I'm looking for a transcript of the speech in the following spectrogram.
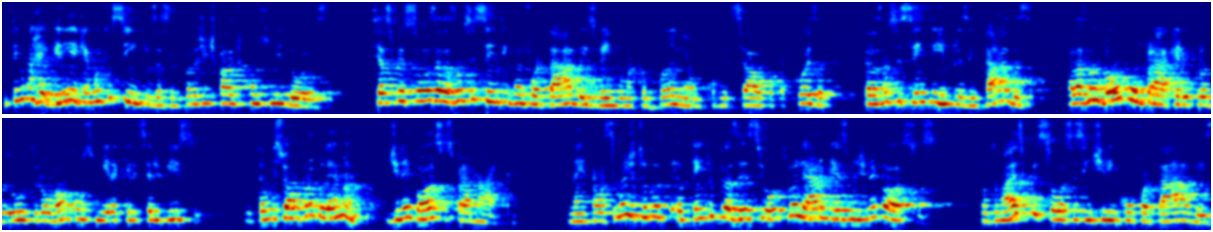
E tem uma regrinha que é muito simples, assim, quando a gente fala de consumidores. Se as pessoas elas não se sentem confortáveis vendo uma campanha, um comercial, qualquer coisa, se elas não se sentem representadas, elas não vão comprar aquele produto, não vão consumir aquele serviço. Então, isso é um problema de negócios para a marca. Né? Então, acima de tudo, eu tento trazer esse outro olhar mesmo de negócios. Quanto mais pessoas se sentirem confortáveis,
